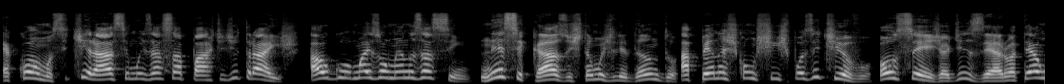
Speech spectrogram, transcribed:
É como se tirássemos essa parte de trás, algo mais ou menos assim. Nesse caso, estamos lidando apenas com x positivo, ou seja, de 0 até 1.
